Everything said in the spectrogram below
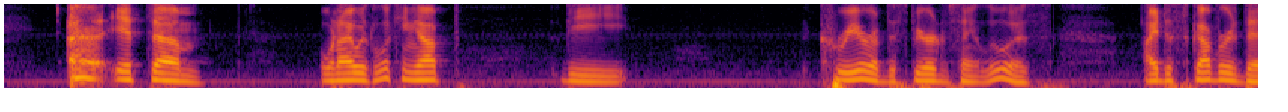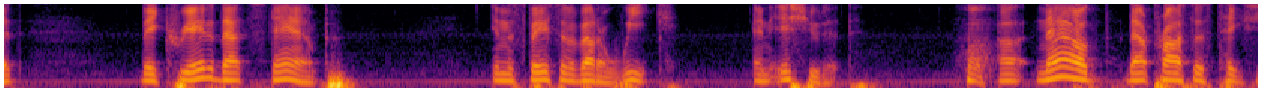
it um, when I was looking up the career of the Spirit of St. Louis, I discovered that they created that stamp in the space of about a week and issued it. Huh. Uh, now that process takes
